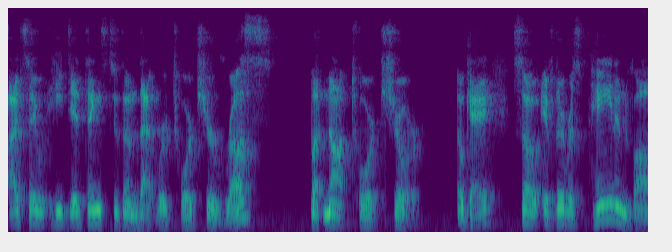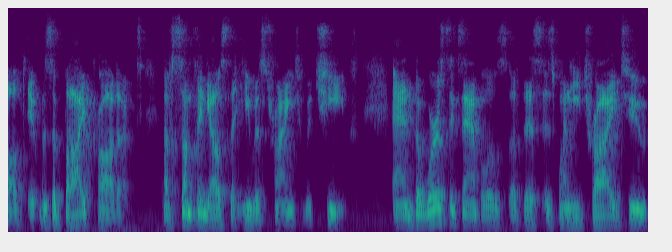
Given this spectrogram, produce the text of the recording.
I'd say he did things to them that were torturous, but not torture. Okay, so if there was pain involved, it was a byproduct of something else that he was trying to achieve. And the worst examples of this is when he tried to,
